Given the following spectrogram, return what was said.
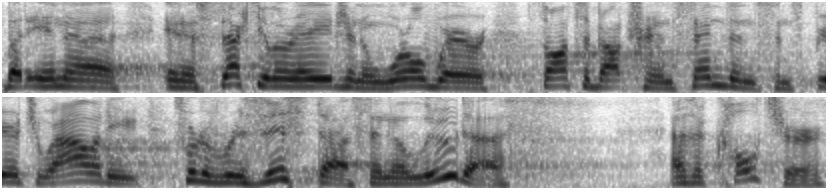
But in a, in a secular age, in a world where thoughts about transcendence and spirituality sort of resist us and elude us, as a culture,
